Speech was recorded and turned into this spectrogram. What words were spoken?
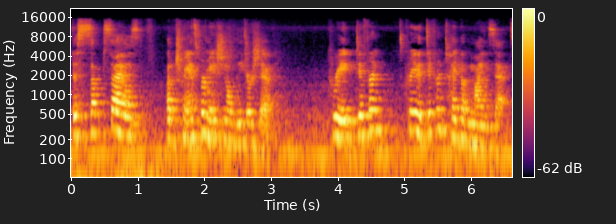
The substyles of transformational leadership create different create a different type of mindset.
